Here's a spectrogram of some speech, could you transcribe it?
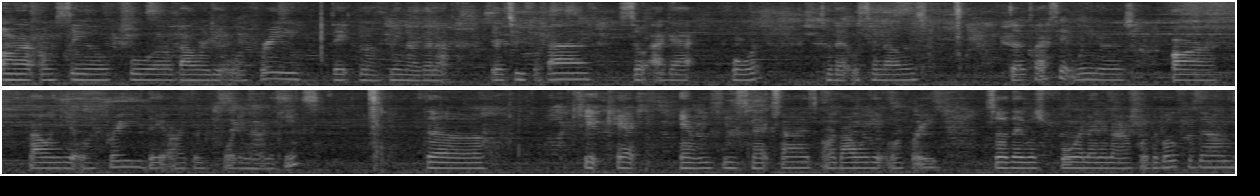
are on sale for buy one get one free. They no you know they're not. They're two for five so I got four. So that was ten dollars. The classic wieners are buy one get one free. They are three forty nine a piece. The Kit Kat and Reese's snack size are buy one get one free. So they was $4.99 for the both of them,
